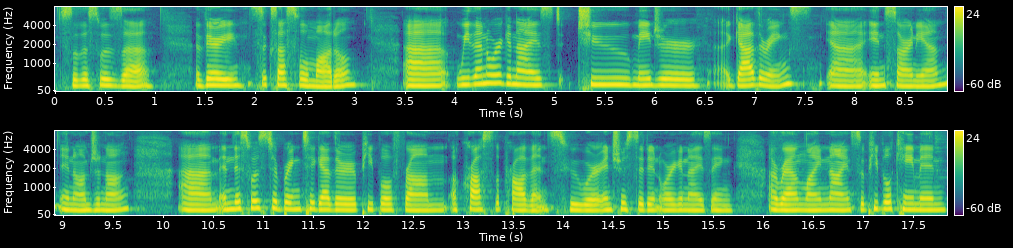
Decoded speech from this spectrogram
So this was a, a very successful model. Uh, we then organized two major uh, gatherings uh, in Sarnia, in Aamjiwnaang. Um, and this was to bring together people from across the province who were interested in organizing around Line 9. So people came in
